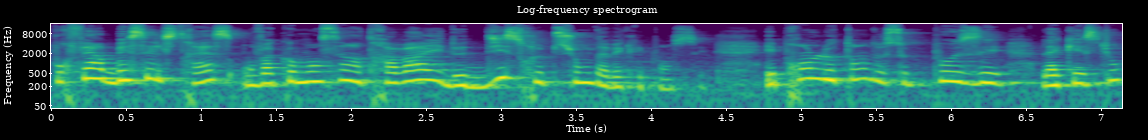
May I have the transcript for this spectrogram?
Pour faire baisser le stress, on va commencer un travail de disruption avec les pensées et prendre le temps de se poser la question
